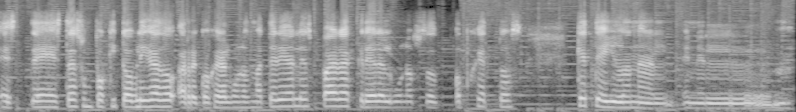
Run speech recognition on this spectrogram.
este, estás un poquito obligado a recoger algunos materiales para crear algunos objetos que te ayudan en, el,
